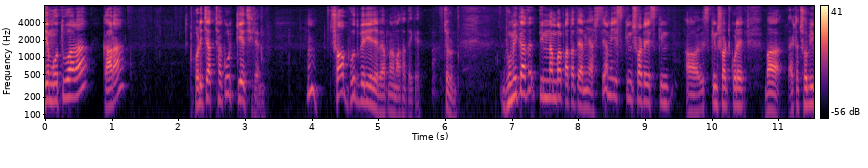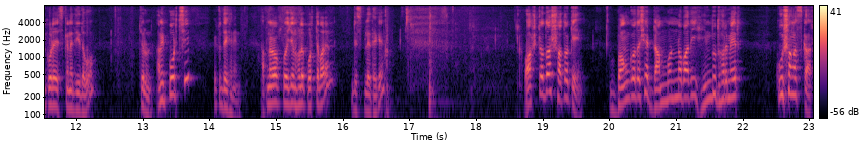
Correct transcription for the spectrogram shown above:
যে মতুয়ারা কারা, হরিচাঁদ ঠাকুর কে ছিলেন। হুম, সব ভূত বেরিয়ে যাবে আপনার মাথা থেকে। চলুন ভূমিকাতে তিন নম্বর পাতাতে আমি আসছি। আমি স্ক্রিনশটে স্ক্রিন স্ক্রিনশট করে বা একটা ছবি করে স্ক্রিনে দিয়ে দেবো। চলুন, আমি পড়ছি, একটু দেখে নিন। আপনারাও প্রয়োজন হলে পড়তে পারেন ডিসপ্লে থেকে। অষ্টদশ শতকে বঙ্গদেশের ব্রাহ্মণ্যবাদী হিন্দু ধর্মের কুসংস্কার,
